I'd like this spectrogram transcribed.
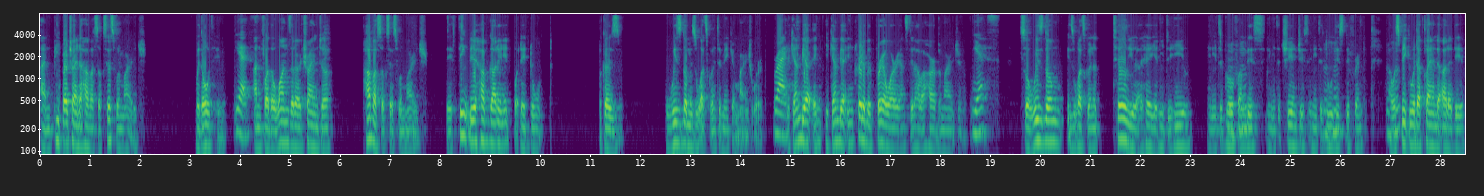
And people are trying to have a successful marriage without Him. Yes. And for the ones that are trying to have a successful marriage, they think they have God in it, but they don't. Because wisdom is what's going to make your marriage work. You Right. can be a you can be an incredible prayer warrior and still have a horrible marriage. You know? Yes. So wisdom is what's going to tell you that hey, you need to heal, you need to grow from mm-hmm. this, you need to change this, you need to do mm-hmm. this different. I was mm-hmm. speaking with a client the other day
